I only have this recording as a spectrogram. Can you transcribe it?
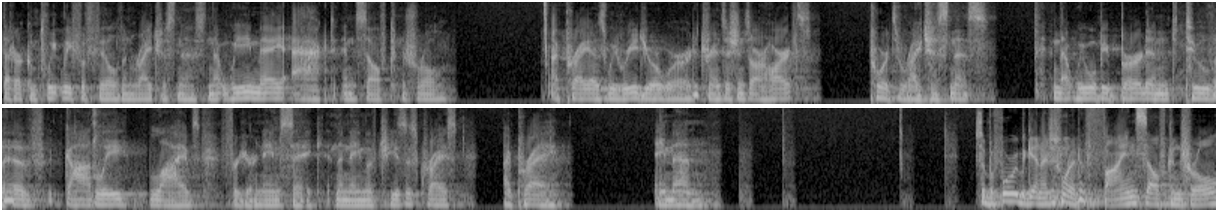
that are completely fulfilled in righteousness and that we may act in self-control. I pray as we read your word, it transitions our hearts towards righteousness, and that we will be burdened to live godly lives for your name's sake. In the name of Jesus Christ, I pray. Amen. So before we begin, I just want to define self-control.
